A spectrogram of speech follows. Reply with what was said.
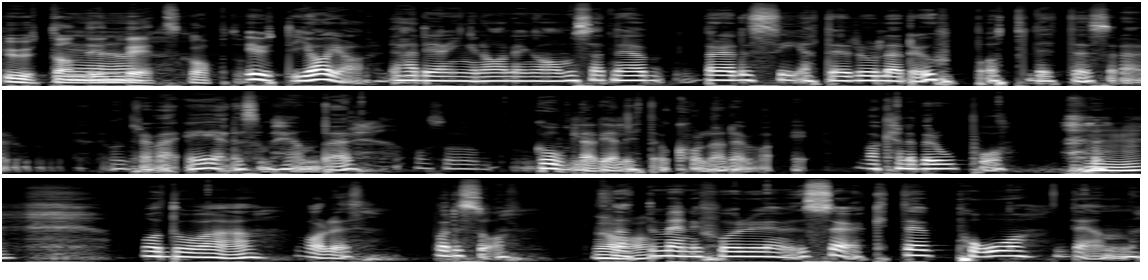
Utan din Ja. vetskap. Då. Ut, ja, ja, det hade jag ingen aning om. Så att när jag började se att det rullade uppåt lite sådär, jag undrar vad är det som händer? Och så googlade jag lite och kollade vad, är- vad kan det bero på? Mm. Och då var det, var det så. Så Ja. att människor sökte på den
